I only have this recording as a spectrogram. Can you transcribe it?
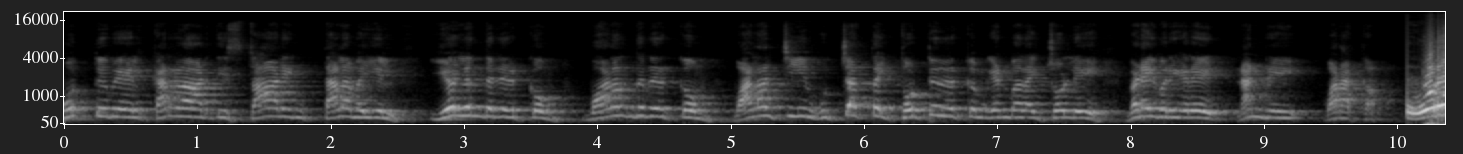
முத்துவேல் கருணாநிதி ஸ்டாலின் தலைமையில் எழுந்து நிற்கும் வளர்ந்து நிற்கும் வளர்ச்சியின் உச்சத்தை தொட்டு நிற்கும் என்பதை சொல்லி விடைபெறுகிறேன். நன்றி வணக்கம். ஒரு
